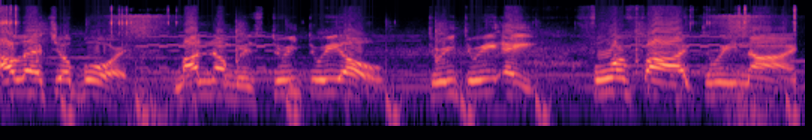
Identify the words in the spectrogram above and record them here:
Holla at your boy. My number is 330-338-4539.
